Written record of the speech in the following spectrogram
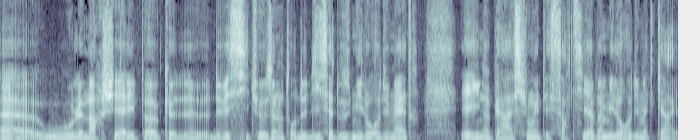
euh, où le marché à l'époque devait se situer aux alentours de 10 à 12 000 euros du mètre, et une opération était sortie à 20 000 euros du mètre carré.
